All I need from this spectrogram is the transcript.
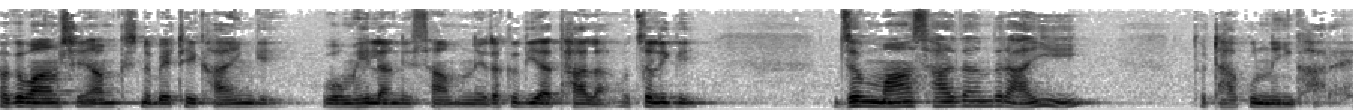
भगवान श्री राम कृष्ण बैठे खाएँगे, वो महिला ने सामने रख दिया थाला, वो चली गई। जब माँ शारदा अंदर आई तो ठाकुर नहीं खा रहे।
